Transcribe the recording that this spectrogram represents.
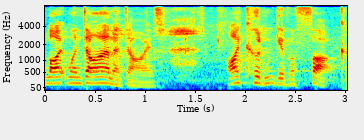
like when Diana dies. I couldn't give a fuck.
